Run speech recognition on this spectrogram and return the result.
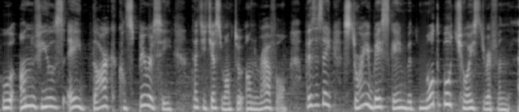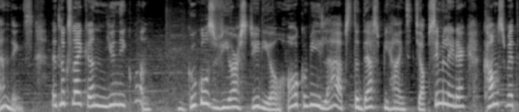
who unveils a dark conspiracy that you just want to unravel. This is a story based game with multiple choice driven endings. It looks like a unique one. Google's VR studio, Owlchemy Labs, the desk behind Job Simulator, comes with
